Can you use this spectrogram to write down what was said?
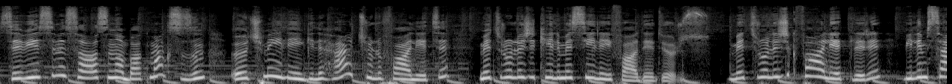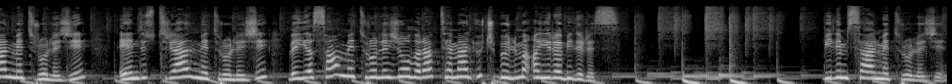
seviyesi ve sahasına bakmaksızın ölçme ile ilgili her türlü faaliyeti metroloji kelimesiyle ifade ediyoruz. Metrolojik faaliyetleri bilimsel metroloji, endüstriyel metroloji ve yasal metroloji olarak temel üç bölüme ayırabiliriz. Bilimsel metroloji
